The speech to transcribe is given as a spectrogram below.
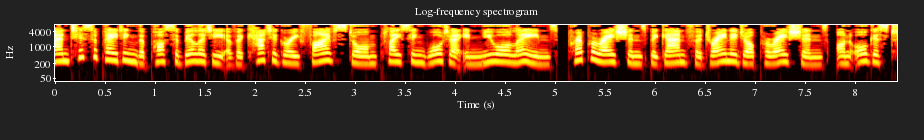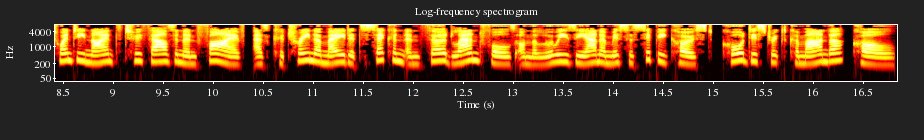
Anticipating the possibility of a Category 5 storm placing water in New Orleans, preparations began for drainage operations. On August 29, 2005, as Katrina made its second and third landfalls on the Louisiana-Mississippi coast, Corps District Commander, Col.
